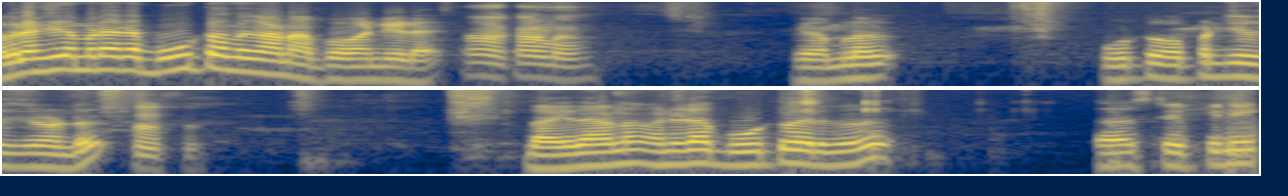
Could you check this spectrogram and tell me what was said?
അഭിലാഷ് നമ്മുടെ ബൂട്ട് ഒന്ന് കാണാം അപ്പൊ വണ്ടിയുടെ. നമ്മൾ ബൂട്ട് ഓപ്പൺ ചെയ്ത് വെച്ചിട്ടുണ്ട് ദാ ഇതാണ് വണ്ടിയുടെ ബൂട്ട് വരുന്നത്. സ്റ്റെപ്പിനി.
